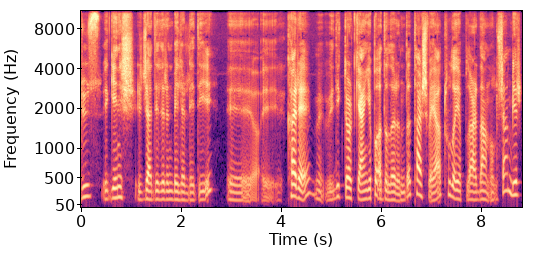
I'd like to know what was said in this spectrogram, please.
düz geniş caddelerin belirlediği e, e, kare, dikdörtgen yapı adalarında taş veya tuğla yapılardan oluşan bir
